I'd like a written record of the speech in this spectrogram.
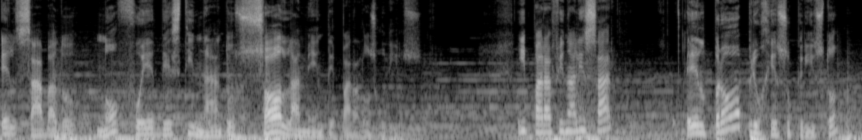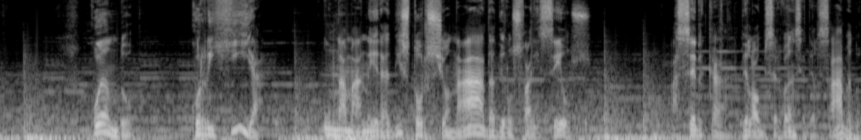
el sábado no fue destinado solamente para los judíos. E para finalizar, el próprio Jesucristo, quando corrigia uma maneira distorcionada de los fariseus acerca de la observância del sábado,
